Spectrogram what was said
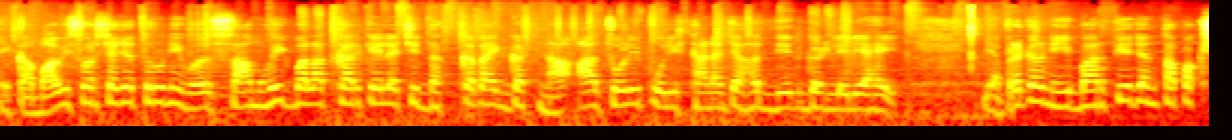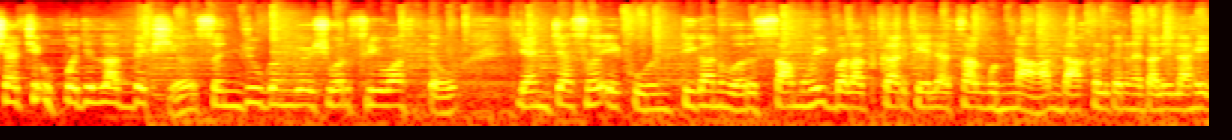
एका बावीस वर्षाच्या तरुणीवर सामूहिक बलात्कार केल्याची धक्कादायक घटना आचोळी पोलीस ठाण्याच्या हद्दीत घडलेली आहे. या प्रकरणी भारतीय जनता पक्षाचे उपजिल्हाध्यक्ष संजू गंगेश्वर श्रीवास्तव यांच्यासह एकूण तिघांवर सामूहिक बलात्कार केल्याचा गुन्हा दाखल करण्यात आलेला आहे.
